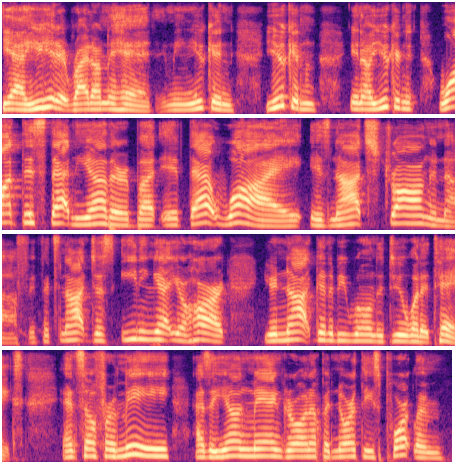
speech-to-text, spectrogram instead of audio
Yeah, you hit it right on the head. I mean, you can, you can, you know, you can want this, that, and the other, but if that why is not strong enough, if it's not just eating at your heart, you're not going to be willing to do what it takes. And so, for me, as a young man growing up in Northeast Portland,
